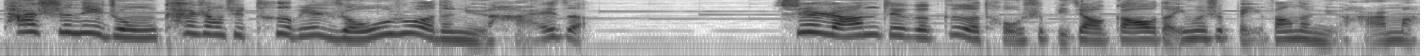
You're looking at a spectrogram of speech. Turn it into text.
她是那种看上去特别柔弱的女孩子，虽然这个个头是比较高的，因为是北方的女孩嘛，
